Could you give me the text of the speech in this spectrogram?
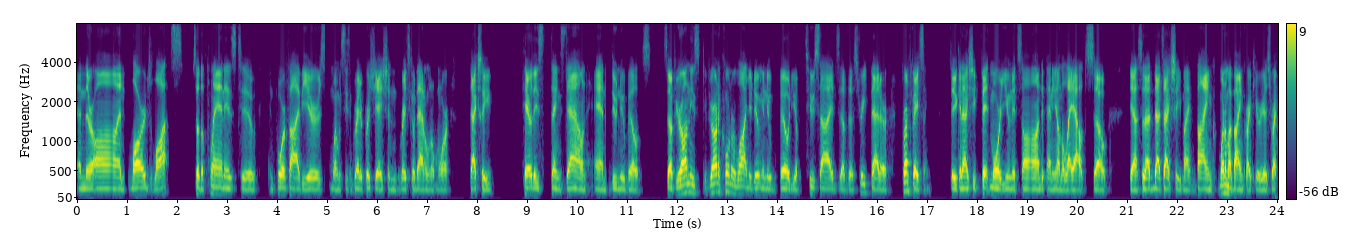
and they're on large lots. So the plan is to in four or five years when we see some great appreciation, rates go down a little more, to actually tear these things down and do new builds. So if you're on these, if you're on a corner lot and you're doing a new build, you have two sides of the street that are front facing. So you can actually fit more units on depending on the layout. So yeah, so that that's actually my buying one of my buying criteria is right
